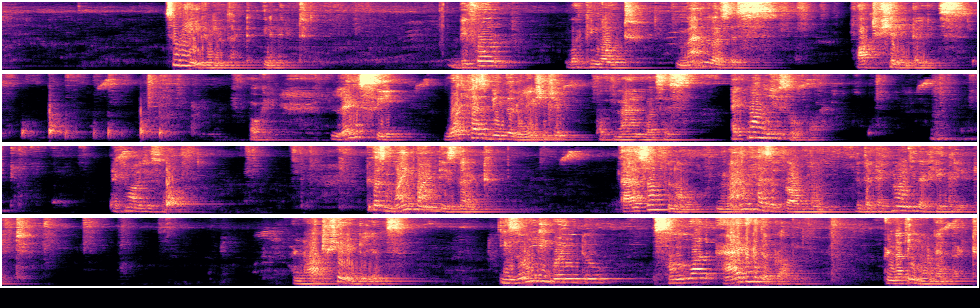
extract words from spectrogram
So we will review that in a minute. Before working out man versus artificial intelligence. Okay, let us see what has been the relationship of man versus technology so far. Technology so far. Because my point is that as of now, man has a problem with the technology that he created. And artificial intelligence is only going to somewhat add to the problem and nothing more than that.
